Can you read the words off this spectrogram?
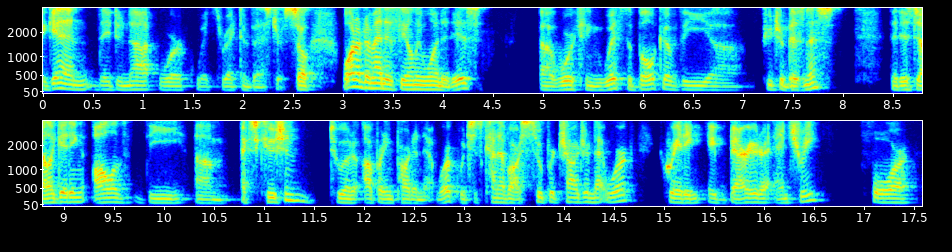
again, they do not work with direct investors. So Water Demand is the only one that is uh, working with the bulk of the uh, future business that is delegating all of the um, execution to an operating partner network, which is kind of our supercharger network, creating a barrier to entry for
